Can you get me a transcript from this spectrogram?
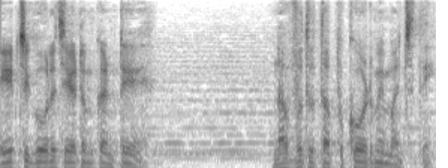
ఏడ్చి గోల చేయటం కంటే నవ్వుతూ తప్పుకోవడమే మంచిది.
